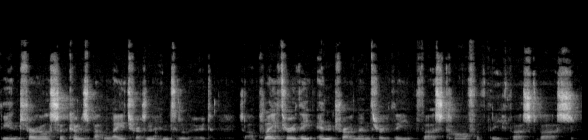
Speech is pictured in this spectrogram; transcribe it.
The intro also comes back later as an interlude. So I'll play through the intro and then through the first half of the first verse.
